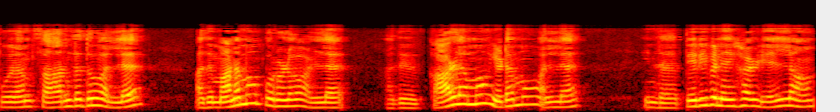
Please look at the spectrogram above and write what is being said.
புறம் சார்ந்ததோ அல்ல. அது மனமோ பொருளோ அல்ல. அது காலமோ இடமோ அல்ல. இந்த பிரிவினைகள் எல்லாம்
